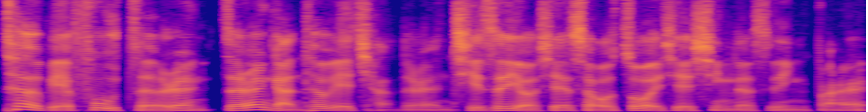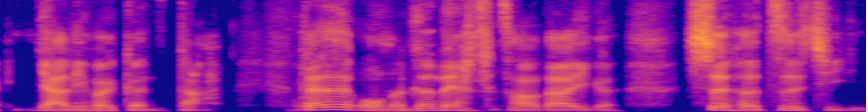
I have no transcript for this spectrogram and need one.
特别负责任、责任感特别强的人，其实有些时候做一些新的事情，反而压力会更大。但是我们真的要 找到一个适合自己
